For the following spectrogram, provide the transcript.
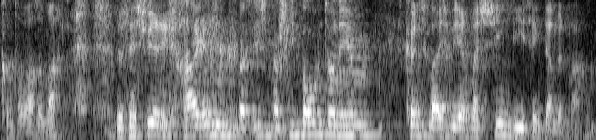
Kommt drauf, was er macht. Das ist eine schwierige Frage. Also ein, was ich, Maschinenbauunternehmen. Ich könnte zum Beispiel ihre Maschinenleasing damit machen.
